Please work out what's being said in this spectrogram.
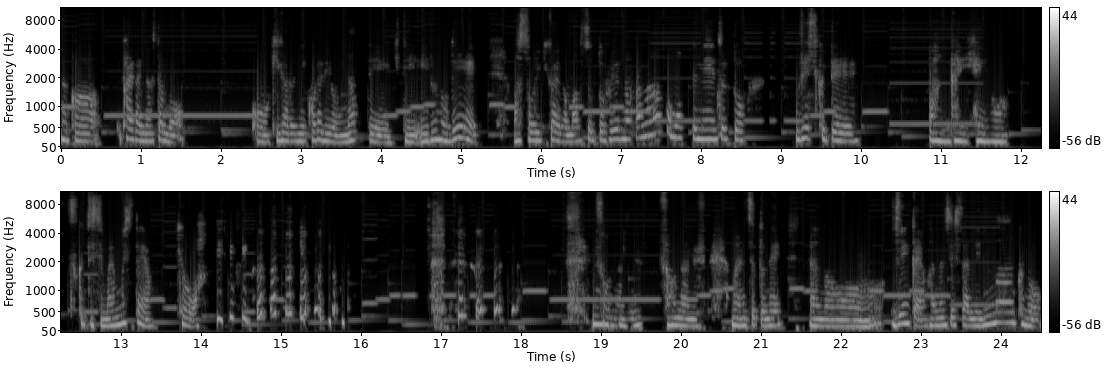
なんか、海外の人も、こう、気軽に来れるようになってきているので、まあそういう機会がまたちょっと増えるのかなと思ってね、ちょっと嬉しくて、番外編を作ってしまいましたよ、今日は。そうなんです。そうなんです。まあね、ちょっとね、あのー前回お話しした練馬区の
